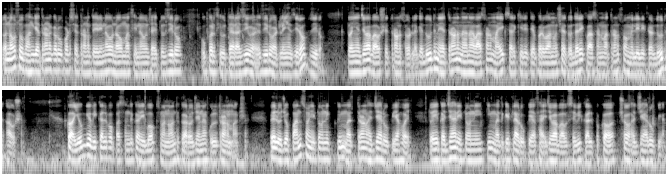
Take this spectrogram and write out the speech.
તો નવસો ભાગ્યા ત્રણ કરવું પડશે, ત્રણ તેરી નવ, નવમાંથી નવ જાય તો ઝીરો. ઉપરથી ઉતારા ઝીરો એટલે અહીંયા ઝીરો ઝીરો. તો અહીંયા જવાબ આવશે ત્રણસો, એટલે કે દૂધને ત્રણ નાના વાસણમાં એક સરખી રીતે ભરવાનું છે, તો દરેક વાસણમાં ત્રણસો મિલીલીટર દૂધ આવશે. ક, યોગ્ય વિકલ્પ પસંદ કરી બોક્સમાં નોંધ કરો, જેના કુલ ત્રણ માર્ક છે. પહેલું, જો પાંચસો ઈંટોની કિંમત ત્રણ હજાર રૂપિયા હોય તો એક હજાર ઈંટોની કિંમત કેટલા રૂપિયા થાય? જવાબ આવશે વિકલ્પ ક, છ હજાર રૂપિયા.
